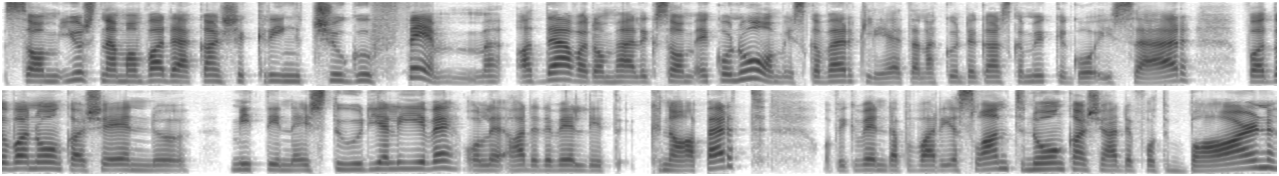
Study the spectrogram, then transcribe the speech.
som just när man var där kanske kring 25, att där var de här liksom ekonomiska verkligheterna kunde ganska mycket gå isär. För att då var någon kanske ännu mitt inne i studielivet och hade det väldigt knapert och fick vända på varje slant. Någon kanske hade fått barn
